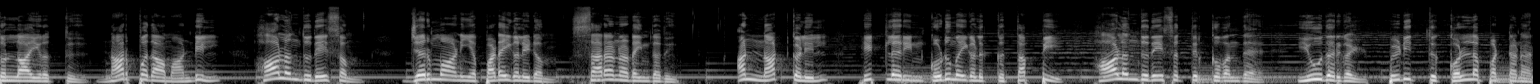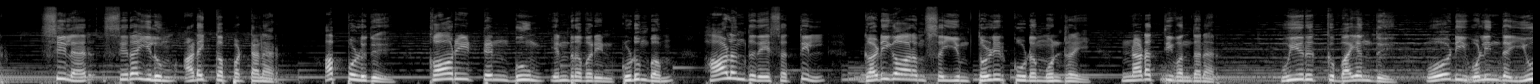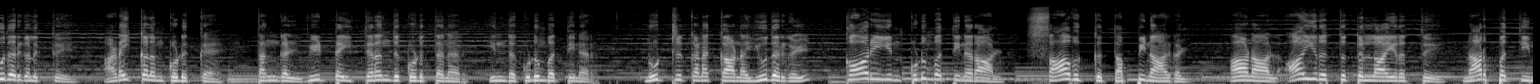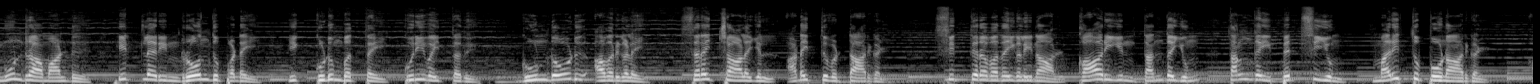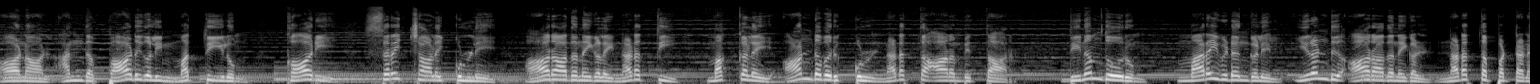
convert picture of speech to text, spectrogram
தொள்ளாயிரத்து நாற்பதாம் ஆண்டில் ஹாலந்து தேசம் ஜெர்மானிய படைகளிடம் சரணடைந்தது. அந்நாட்களில் ஹிட்லரின் கொடுமைகளுக்கு தப்பி ஹாலந்து தேசத்திற்கு வந்த யூதர்கள் பிடித்து கொல்லப்பட்டனர். சிலர் சிறையிலும் அடைக்கப்பட்டனர். அப்பொழுது காரி டென் பூம் என்றவரின் குடும்பம் ஹாலந்து தேசத்தில் கடிகாரம் செய்யும் தொழிற்கூடம் ஒன்றை நடத்தி வந்தனர். உயிருக்கு பயந்து ஓடி ஒளிந்த யூதர்களுக்கு அடைக்கலம் கொடுக்க தங்கள் வீட்டை திறந்து கொடுத்தனர் இந்த குடும்பத்தினர். நூற்றுக்கணக்கான யூதர்கள் காரியின் குடும்பத்தினரால் சாவுக்கு தப்பினார்கள். ஆனால் ஆயிரத்து தொள்ளாயிரத்து நாற்பத்தி மூன்றாம் ஆண்டு ஹிட்லரின் ரோந்து படை இக்குடும்பத்தை குறிவைத்தது. கூண்டோடு அவர்களை சிறைச்சாலையில் அடைத்து விட்டார்கள். சித்திரவதைகளினால் காரியின் தந்தையும் தங்கை பெட்சியும் மறித்து போனார்கள் ஆனால் அந்த பாடுகளின் மத்தியிலும் காரி சிறைச்சாலைக்குள்ளே ஆராதனைகளை நடத்தி மக்களை ஆண்டவருக்குள் நடத்த ஆரம்பித்தார். தினம்தோறும் மறைவிடங்களில் இரண்டு ஆராதனைகள் நடத்தப்பட்டன.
